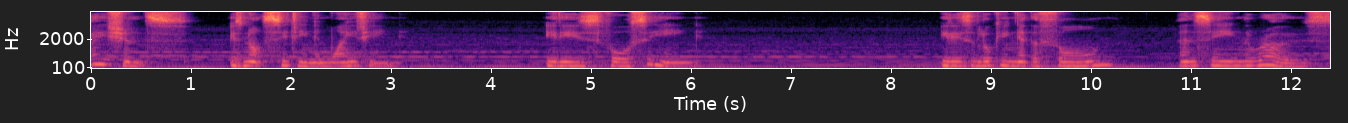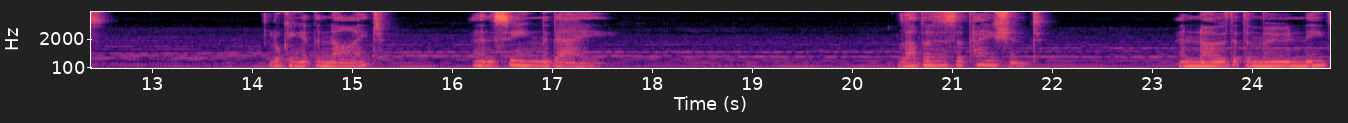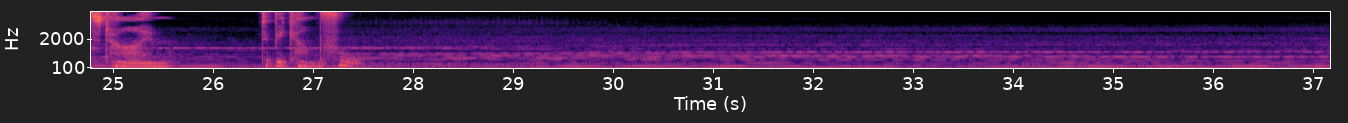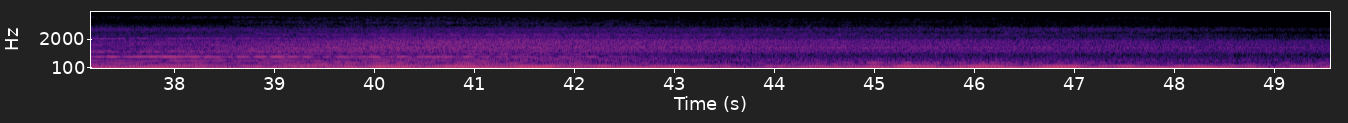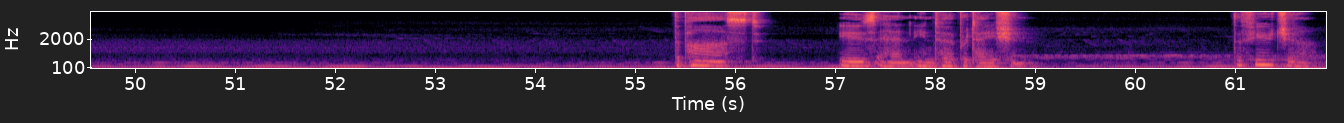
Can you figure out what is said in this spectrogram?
Patience is not sitting and waiting, it is foreseeing. It is looking at the thorn and seeing the rose, looking at the night and seeing the day, Lovers are patient and know that the moon needs time to become full. The past is an interpretation. The future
